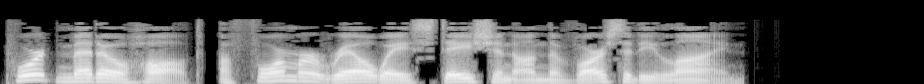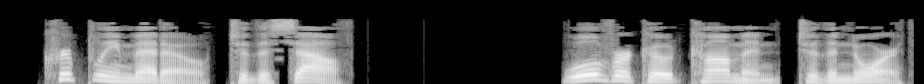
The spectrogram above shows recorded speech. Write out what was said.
Port Meadow Halt, a former railway station on the Varsity Line. Cripley Meadow, to the south Wolvercote Common, to the north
